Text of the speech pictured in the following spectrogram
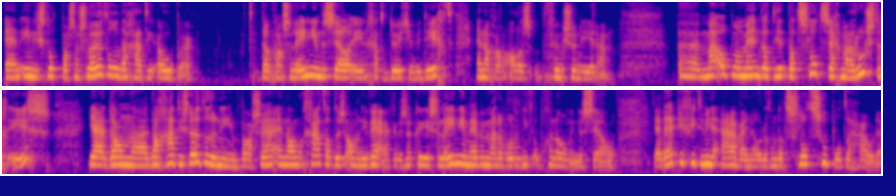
En in die slot past een sleutel, dan gaat die open. Dan kan selenium de cel in, gaat het deurtje weer dicht en dan kan alles functioneren. Uh, maar op het moment dat die, dat slot zeg maar roestig is, ja, dan, uh, dan gaat die sleutel er niet in passen. En dan gaat dat dus allemaal niet werken. Dus dan kun je selenium hebben, maar dan wordt het niet opgenomen in de cel. Ja, daar heb je vitamine A bij nodig om dat slot soepel te houden.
